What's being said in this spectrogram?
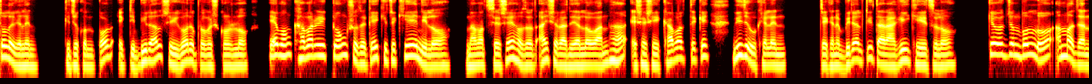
চলে গেলেন। কিছুক্ষণ পর একটি বিড়াল সেই ঘরে প্রবেশ করল এবং খাবারের একটু অংশ থেকে কিছু খেয়ে নিল। নামাজ শেষে হজরত আইসা রাদে আল্লাহ আন্হা এসে সেই খাবার থেকে নিজেও খেলেন, যেখানে বিড়ালটি তার আগেই খেয়েছিল। কেউ একজন বলল, আম্মা যান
